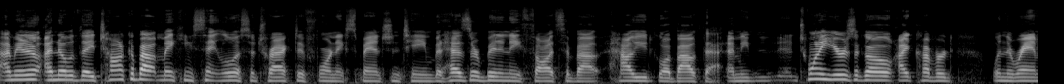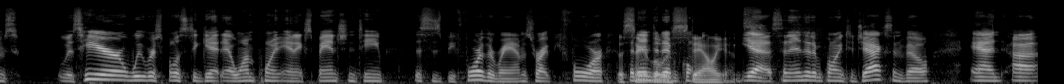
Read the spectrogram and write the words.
I mean, I know they talk about making St. Louis attractive for an expansion team, but has there been any thoughts about how you'd go about that? I mean, 20 years ago, I covered when the Rams was here. We were supposed to get at one point an expansion team. This is before the Rams, right before The that St. ended Louis up go- Stallions. Yes, and ended up going to Jacksonville. And uh,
